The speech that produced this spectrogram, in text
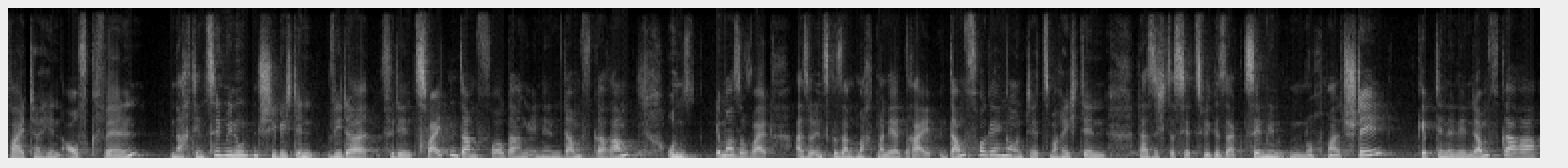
weiterhin aufquellen. Nach den 10 Minuten schiebe ich den wieder für den zweiten Dampfvorgang in den Dampfgaram und immer so weit. Also insgesamt macht man ja drei Dampfvorgänge und jetzt mache ich den, lasse ich das jetzt wie gesagt 10 Minuten nochmal stehen, gebe den in den Dampfgarer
